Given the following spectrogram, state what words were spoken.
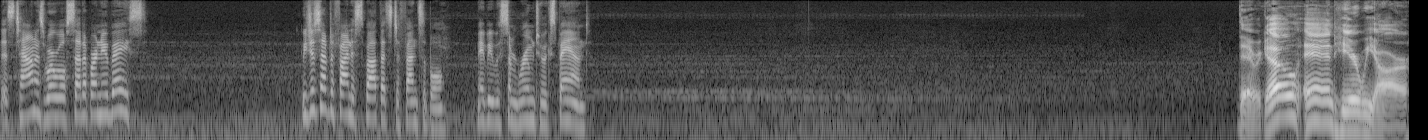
This town is where we'll set up our new base. We just have to find a spot that's defensible, maybe with some room to expand. There we go, and here we are.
